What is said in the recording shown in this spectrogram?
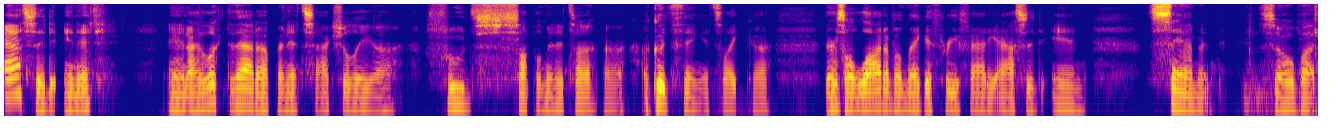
acid in it. And I looked that up, and it's actually a food supplement. It's a, a, a good thing. It's like uh, there's a lot of omega 3 fatty acid in salmon. So, but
